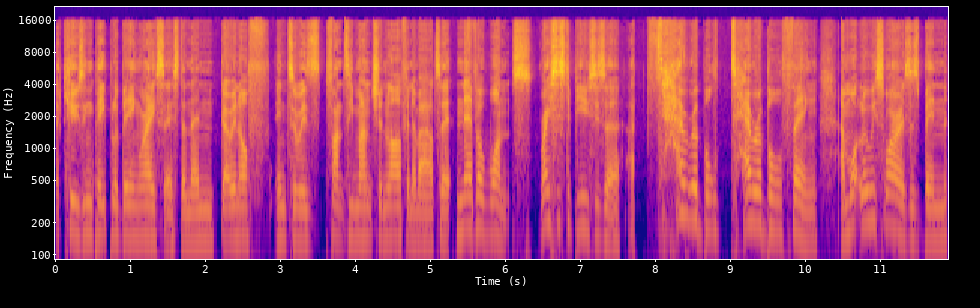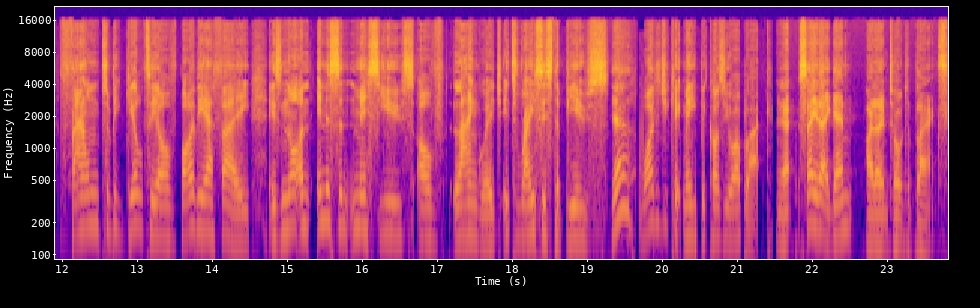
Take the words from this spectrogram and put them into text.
accusing people of being racist and then going off into his fancy mansion laughing about it, never once. Racist abuse is a, a terrible, terrible thing, and what Luis Suarez has been found to be guilty of by the FA is not an innocent misuse of language, it's racist abuse. Yeah. Why did you kick me? Because you are black. Yeah. Say that again. I don't talk to blacks.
